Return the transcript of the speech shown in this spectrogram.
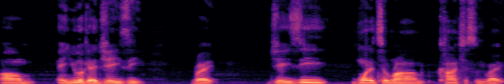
Um, and you look at Jay Z, right? Jay Z wanted to rhyme consciously, right?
